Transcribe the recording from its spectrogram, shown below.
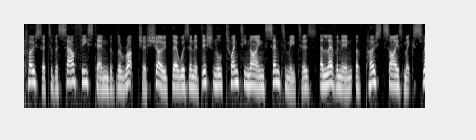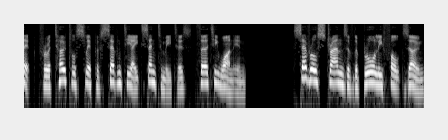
closer to the southeast end of the rupture showed there was an additional 29 centimeters, 11 in of post-seismic slip for a total slip of 78 centimeters, 31 in. Several strands of the Brawley Fault Zone,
